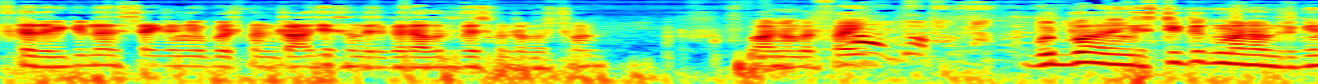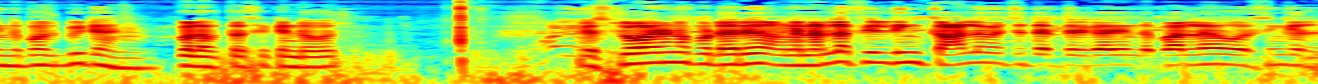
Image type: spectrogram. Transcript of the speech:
ஆஃப்டர் த விக்கெட்டில் ஸ்ட்ரைக் நியூ பேட்ஸ்மேன் ராஜேஷ் வந்திருக்காரு அவர் பேஸ் பண்ணுற first one ball number five good ball இங்கே ஸ்டிக்குக்கு மேலே வந்திருக்கு இந்த ball beat beaten ball of the second over இங்கே ஸ்லோவரான போட்டார் அங்கே நல்ல ஃபீல்டிங் காலில் வச்சு தடுத்திருக்காரு இந்த பாலில் ஒரு சிங்கிள்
